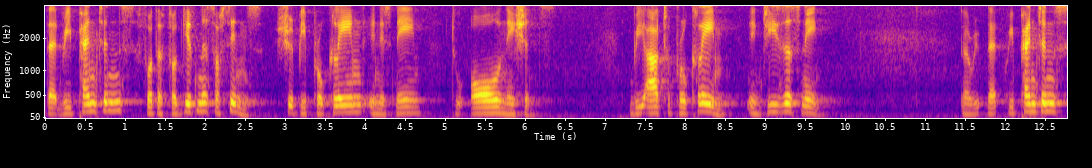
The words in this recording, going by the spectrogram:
that repentance for the forgiveness of sins should be proclaimed in his name to all nations. We are to proclaim in Jesus' name that repentance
